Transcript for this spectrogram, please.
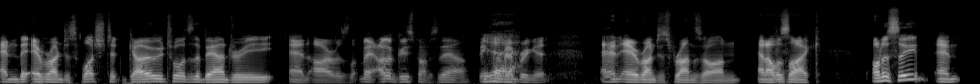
and the, everyone just watched it go towards the boundary, and I was like, man, I got goosebumps now, Yeah. remembering it, and then everyone just runs on, and I was like, honestly, and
